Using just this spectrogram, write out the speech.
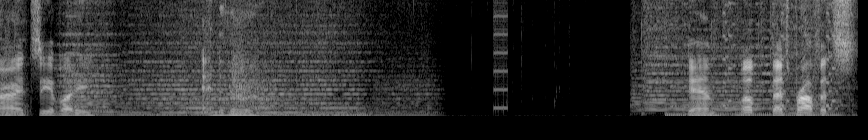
Alright, see ya, buddy. End of the road. Damn. Well, that's profits.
